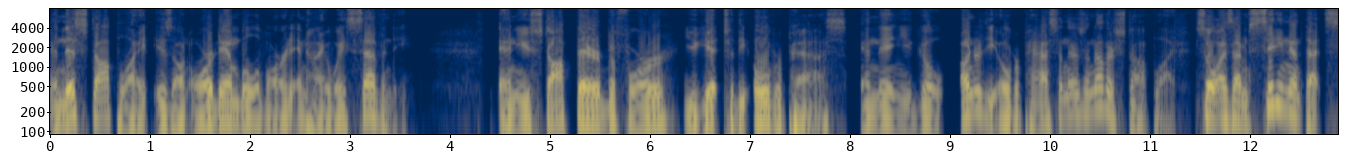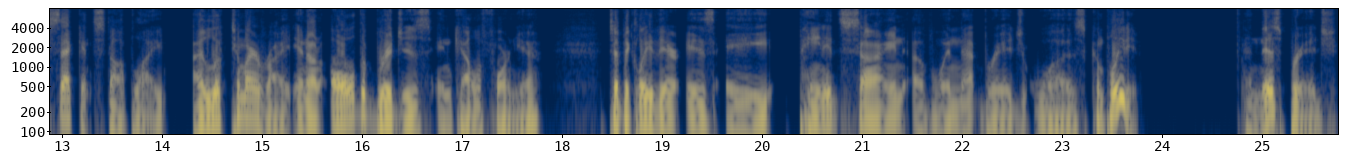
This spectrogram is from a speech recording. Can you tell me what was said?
And this stoplight is on Oro Dam Boulevard and Highway 70 and you stop there before you get to the overpass and then you go under the overpass and there's another stoplight. So as I'm sitting at that second stoplight, I look to my right and on all the bridges in California, typically there is a painted sign of when that bridge was completed. And this bridge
